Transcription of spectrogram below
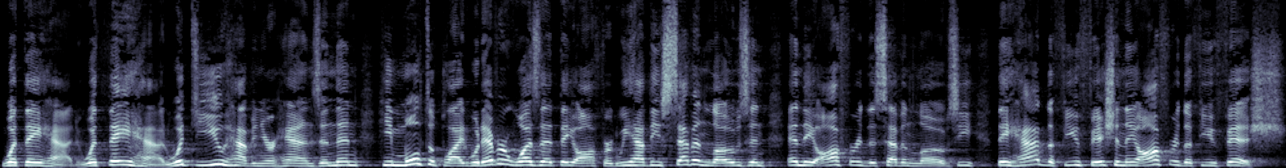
what they had, what they had, what do you have in your hands? And then he multiplied whatever it was that they offered. We have these seven loaves, and, and they offered the seven loaves. He, they had the few fish, and they offered the few fish.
